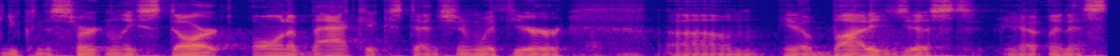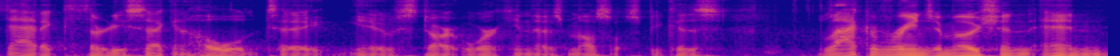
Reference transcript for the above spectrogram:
you can certainly start on a back extension with your um, you know body just you know in a static 30 second hold to you know start working those muscles because lack of range of motion and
